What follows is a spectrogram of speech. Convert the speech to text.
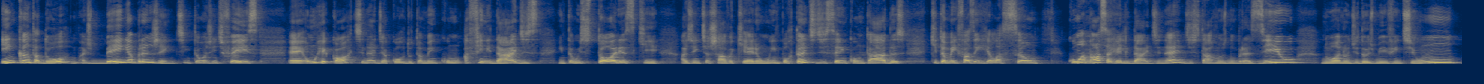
encantador, mas bem abrangente. Então, a gente fez é, um recorte, né, de acordo também com afinidades, então histórias que a gente achava que eram importantes de serem contadas, que também fazem relação com a nossa realidade, né, de estarmos no Brasil no ano de 2021,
